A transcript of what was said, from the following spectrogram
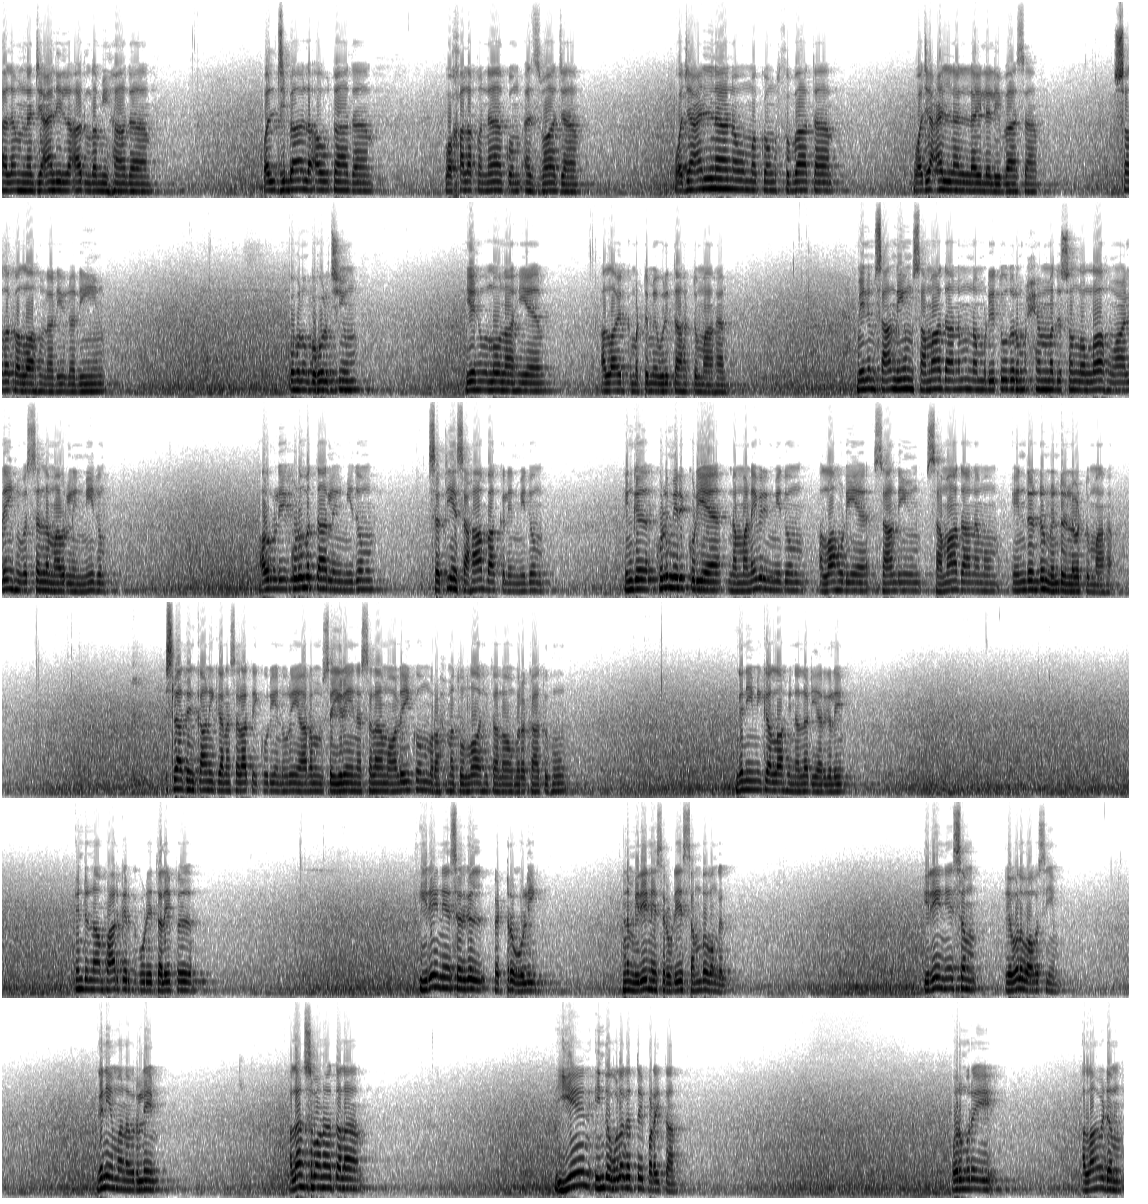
ألم نجعل الأرض مهادا والجبال أوتادا وخلقناكم أزواجا وجعلنا نومكم ثباتا وجعلنا الليل لباسا صدق الله العلي العليم புகழும் புகழ்ச்சியும் ஏகவல்லோனாகிய அல்லாஹிற்கு மட்டுமே உரித்தாகட்டுமாக மேலும் சாந்தியும் சமாதானமும் நம்முடைய தூதர் முஹம்மது சொல்லாஹு அலைஹி வசல்லம் அவர்களின் மீதும் அவர்களுடைய குடும்பத்தார்களின் மீதும் சத்திய சஹாபாக்களின் மீதும் இங்கு குழுமிருக்கூடிய நம் அனைவரின் மீதும் அல்லாஹுடைய சாந்தியும் சமாதானமும் என்றென்றும் நின்று நிலவட்டுமாக. இஸ்லாத்தின் காணிக்கான சலாத்தை கூறிய நுரை ஆரம்பம் செய்கிறேன். அஸ்லாம் அலைக்கும் ரஹமத்துல்லாஹி தலா வரகாத்துஹூ கனிமிக்க அல்லாஹின் நல்லடியார்களே. இன்று நாம் பார்க்க இருக்கக்கூடிய தலைப்பு இறைநேசர்கள் பெற்ற ஒளி நம் இறைநேசருடைய சம்பவங்கள். இறைநேசம் எவ்வளவு அவசியம்? கண்ணியமானவர்களே அல்லாஹ் சுபானா தலா ஏன் இந்த உலகத்தை படைத்தான்? ஒரு முறை அல்லாவிடம்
